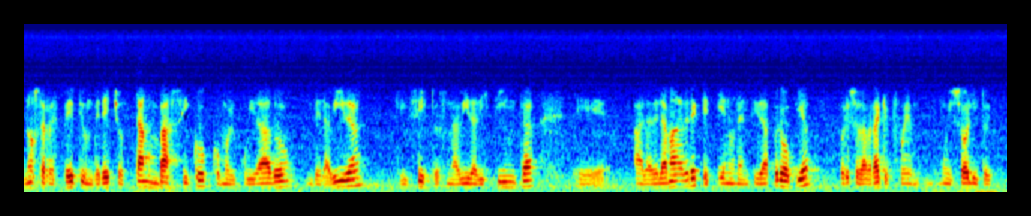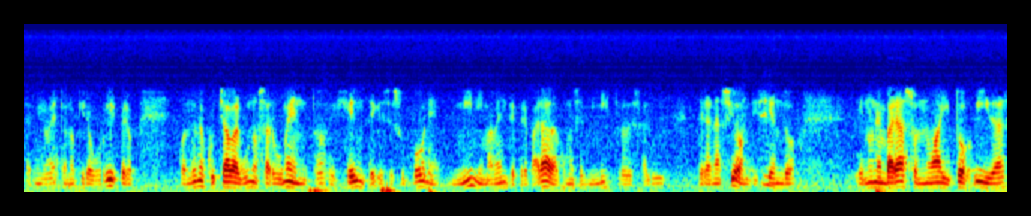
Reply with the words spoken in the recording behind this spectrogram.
no se respete un derecho tan básico como el cuidado de la vida, que insisto, es una vida distinta eh, a la de la madre, que tiene una entidad propia, por eso la verdad que fue muy sólito, y termino esto, no quiero aburrir, pero cuando uno escuchaba algunos argumentos de gente que se supone mínimamente preparada, como es el ministro de Salud de la Nación, diciendo en un embarazo no hay dos vidas,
